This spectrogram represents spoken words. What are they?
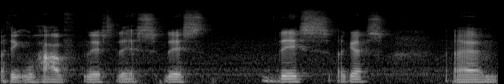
I think we'll have this, this, this, this. I guess. Um,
